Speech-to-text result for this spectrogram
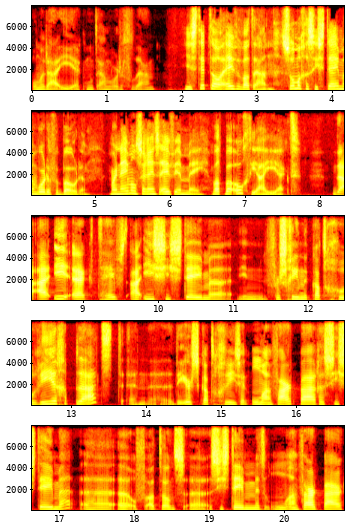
onder de AI-act moet aan worden voldaan. Je stipt al even wat aan. Sommige systemen worden verboden. Maar neem ons er eens even in mee. Wat beoogt die AI-act? De AI-act heeft AI-systemen in verschillende categorieën geplaatst. En uh, de eerste categorie zijn onaanvaardbare systemen, uh, uh, of althans systemen met een onaanvaardbaar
